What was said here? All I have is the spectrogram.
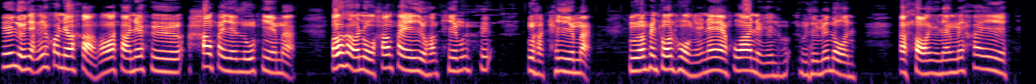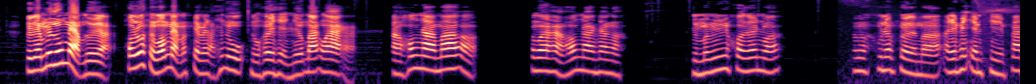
คือหนูอยากได้คนเดียวค่ะ เพราะว่าตอนนี้คือเข้าไปเรียนรู้เกมอะเพราะถ้าว่าหนูเข้าไปอยู่กับทีมคืออยู่กับทีมอะหนูว่าเป็นโทนห่วงแน่ๆเพราะว่าหนึ่งหนูทีมไม่โดนแต่สองหนูยังไม่ค่อยหนูยังไม่รู้แมปเลยอะเพราะรู้สึกว่าแมปมันเปลี่ยนไปจากที่หนูหนูเคยเห็นเยอะมากๆอะหาห้องน้ำมากอะ ทำไมหาห้องนานจังอะหรือมันไม่มีคนเล่นวะเออคุณนักเกิดอะไรมา อันนี้เป็นเอ็มพีป่ะ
